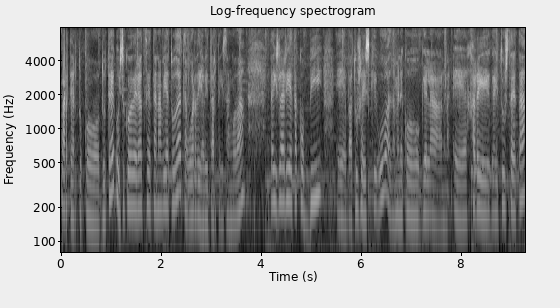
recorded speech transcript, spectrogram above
parte hartuko dute, goiziko bederatzietan abiatu da eta guardia bitarte izango da. Eta islarietako bi e, batu zaizkigu aldameneko gelan e, jarri gaituzte eta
